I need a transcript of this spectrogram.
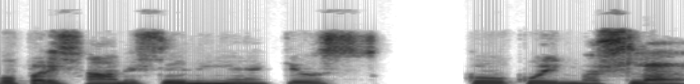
وہ پریشان اس لیے نہیں ہے کہ اس کو کوئی مسئلہ ہے۔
